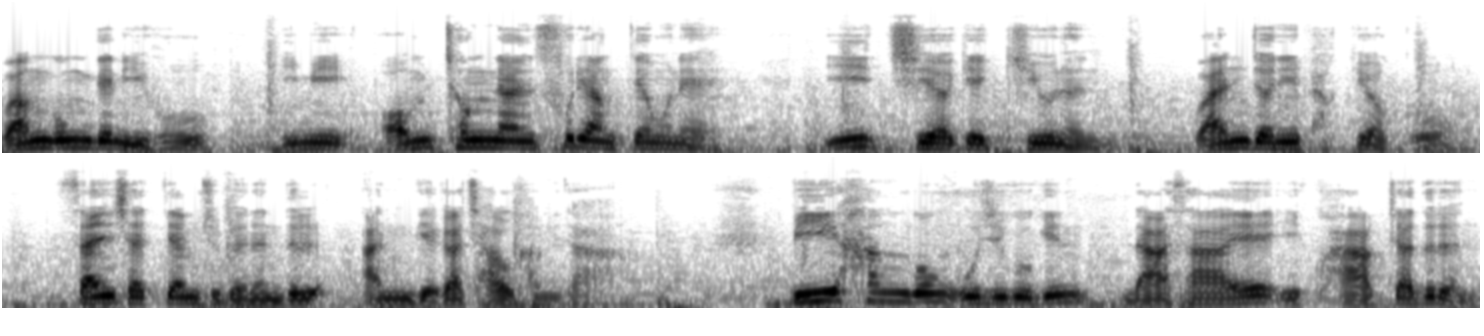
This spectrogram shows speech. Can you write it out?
완공된 이후 이미 엄청난 수량 때문에 이 지역의 기후는 완전히 바뀌었고 산샤댐 주변은 늘 안개가 자욱합니다. 미 항공우주국인 나사의 이 과학자들은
